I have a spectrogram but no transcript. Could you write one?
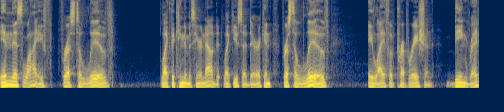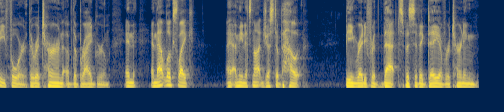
in this life for us to live like the kingdom is here now, like you said, Derek, and for us to live a life of preparation, being ready for the return of the bridegroom, and and that looks like, I, I mean, it's not just about being ready for that specific day of returning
